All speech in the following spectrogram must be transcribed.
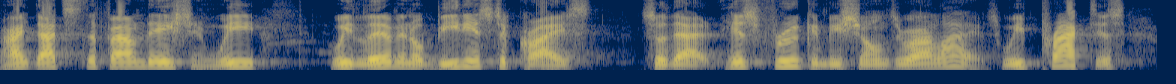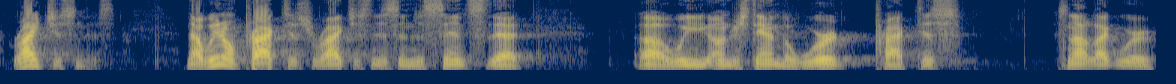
All right, that's the foundation. We, we live in obedience to Christ so that his fruit can be shown through our lives. We practice righteousness. Now, we don't practice righteousness in the sense that uh, we understand the word practice. It's not like we're,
